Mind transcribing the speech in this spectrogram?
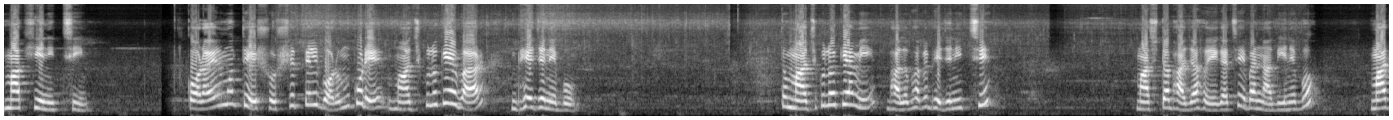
মাখিয়ে নিচ্ছি। কড়াইয়ের মধ্যে সর্ষের তেল গরম করে মাছগুলোকে এবার ভেজে নেব। তো মাছগুলোকে আমি ভালোভাবে ভেজে নিচ্ছি। মাছটা ভাজা হয়ে গেছে, এবার নাবিয়ে নেব। মাছ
